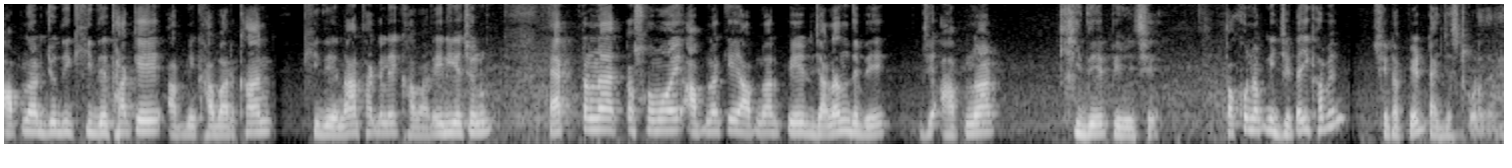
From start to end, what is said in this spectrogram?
আপনার যদি খিদে থাকে, আপনি খাবার খান। খিদে না থাকলে খাবার এড়িয়ে চলুন। একটা না একটা সময় আপনাকে আপনার পেট জানান দেবে। যে আপনার খিদে পেয়েছে, তখন আপনি যেটাই খাবেন সেটা পেট ডাইজেস্ট করে দেবে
